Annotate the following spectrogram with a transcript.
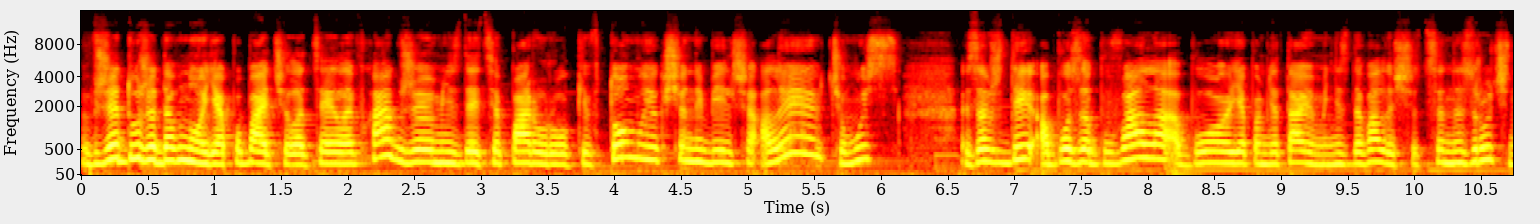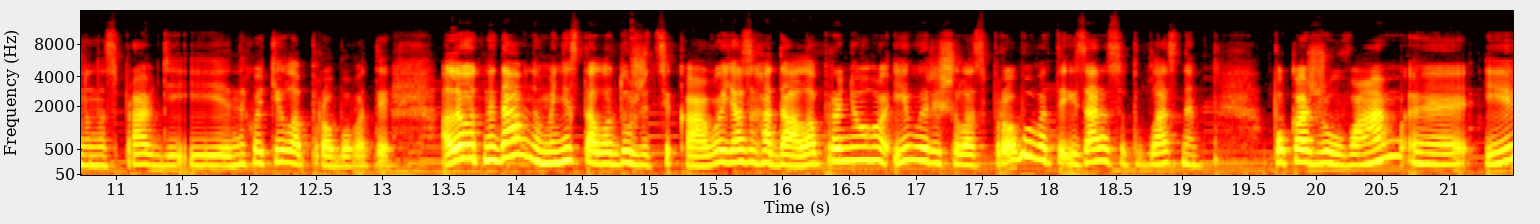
Вже дуже давно я побачила цей лайфхак, вже мені здається пару років тому, якщо не більше, але чомусь завжди або забувала, або я пам'ятаю, мені здавалося, що це незручно насправді і не хотіла пробувати. Але от недавно мені стало дуже цікаво, я згадала про нього і вирішила спробувати. І зараз, от, власне, покажу вам. Е, І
